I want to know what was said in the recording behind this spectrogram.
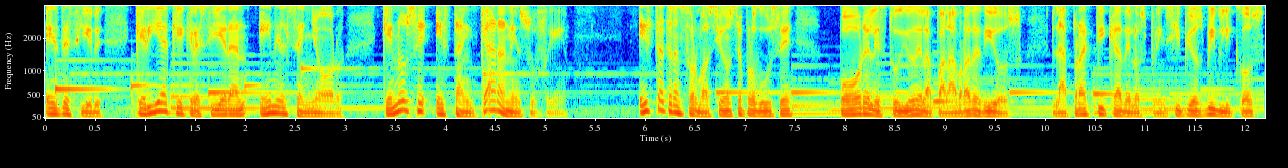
es decir, quería que crecieran en el Señor, que no se estancaran en su fe. Esta transformación se produce por el estudio de la palabra de Dios, la práctica de los principios bíblicos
